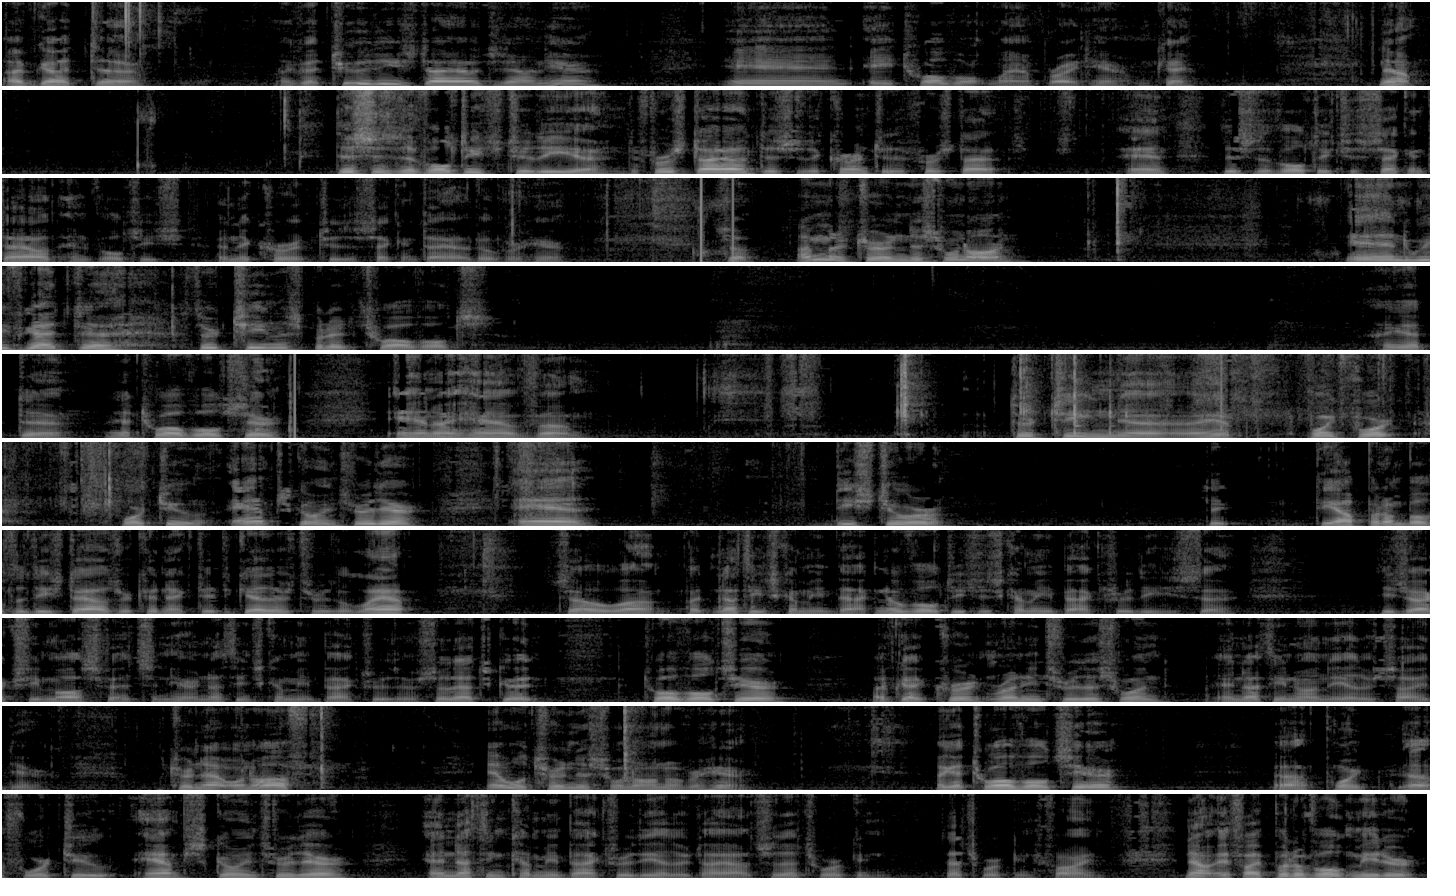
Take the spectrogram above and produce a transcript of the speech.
I've got uh, I've got two of these diodes down here and a 12 volt lamp right here. Okay. Now this is the voltage to the uh, the first diode. This is the current to the first diode, and this is the voltage to the second diode and voltage and the current to the second diode over here. So I'm going to turn this one on. And we've got uh, 13, let's put it at 12 volts. I got uh, yeah, 12 volts there. And I have um, 13, uh, I have 0.42 amps going through there. And these two are, the, the output on both of these dials are connected together through the lamp. So, uh, but nothing's coming back. No voltage is coming back through these. These are actually MOSFETs in here. Nothing's coming back through there. So that's good. 12 volts here. I've got current running through this one and nothing on the other side there. We'll turn that one off and we'll turn this one on over here. I got 12 volts here, uh, 0.42 uh, amps going through there and nothing coming back through the other diode. So that's working, that's working fine. Now, if I put a voltmeter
